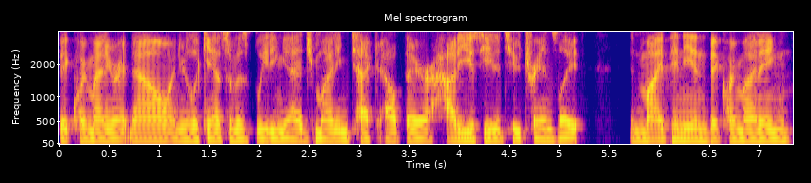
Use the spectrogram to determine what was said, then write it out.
Bitcoin mining right now and you're looking at some of this bleeding edge mining tech out there, how do you see the two translate? In my opinion, Bitcoin mining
